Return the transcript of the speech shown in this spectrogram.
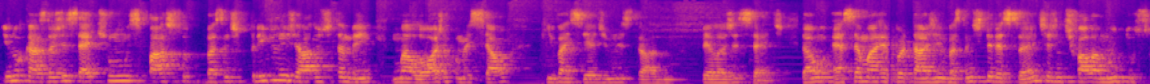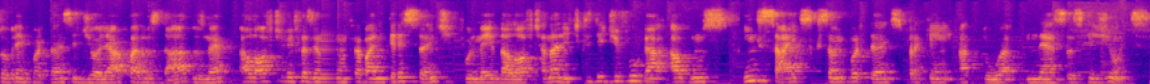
E no caso da G7, um espaço bastante privilegiado de também uma loja comercial que vai ser administrado pela G7. Então, essa é uma reportagem bastante interessante. A gente fala muito sobre a importância de olhar para os dados, né? A Loft vem fazendo um trabalho interessante por meio da Loft Analytics de divulgar alguns insights que são importantes para quem atua nessas regiões.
